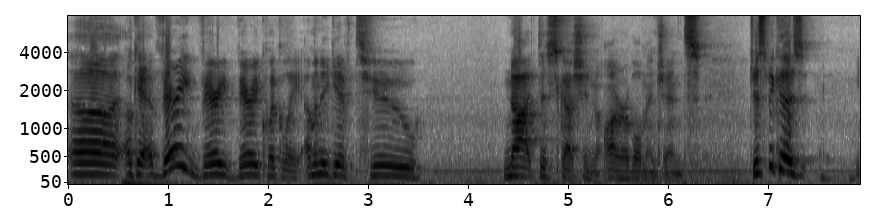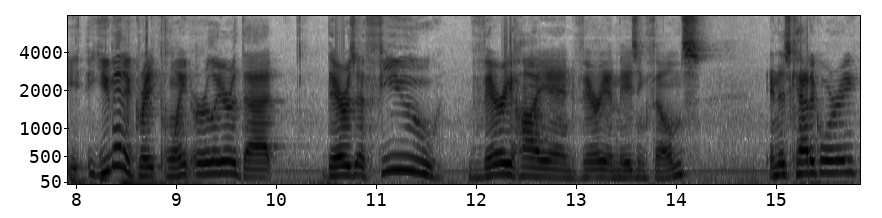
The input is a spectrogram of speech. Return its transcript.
Uh, okay. Very, very, very quickly. I'm going to give two not discussion honorable mentions. Just because y- you made a great point earlier that there's a few very high end, very amazing films in this category,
